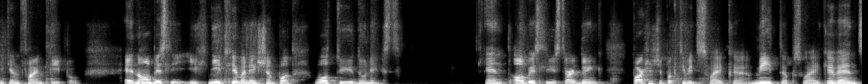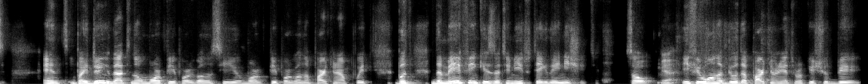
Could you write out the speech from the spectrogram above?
you can find people. And obviously, you need to have an action point. What do you do next? And obviously, you start doing partnership activities like uh, meetups, like events. And by doing that, you know, more people are going to see you, more people are going to partner up with. But the main thing is that you need to take the initiative. So yeah. if you want to build a partner network, you should be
